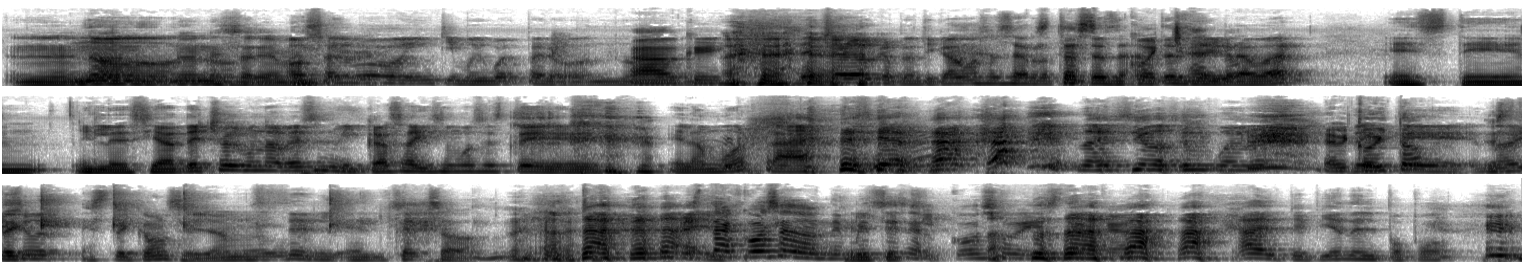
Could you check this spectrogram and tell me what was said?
No, no, necesariamente. O sea, algo íntimo igual, pero no. Ah, ok. De hecho, algo que platicábamos hace rato ¿Estás antes de, antes de cochando? grabar. Este, y le decía, de hecho, alguna vez en mi casa hicimos este, el amor. Ah, no hicimos un juego. ¿El coito? que- no Este, hicimos este, ¿cómo se llama? es el, el sexo. Esta cosa donde el metes sexo. el coso está acá. el pipí en el popó. En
